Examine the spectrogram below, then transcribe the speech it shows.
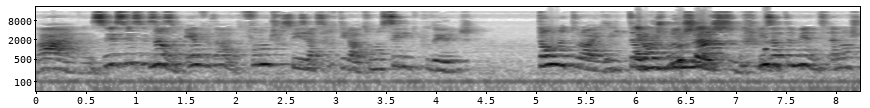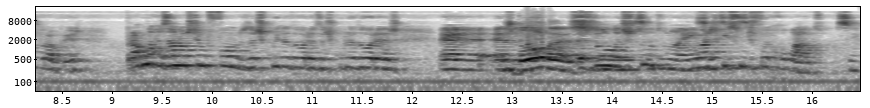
ah, Sim, sim, sim. Não, sim. é verdade. Foram-nos retirados, retirados uma série de poderes tão naturais e tão Eram as bruxas. exatamente, a nós próprias. Por alguma razão nós sempre fomos as cuidadoras, as curadoras, eh, As as dolas, Sim, tudo, não é? Eu sim, acho que isso nos foi roubado. Sim.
